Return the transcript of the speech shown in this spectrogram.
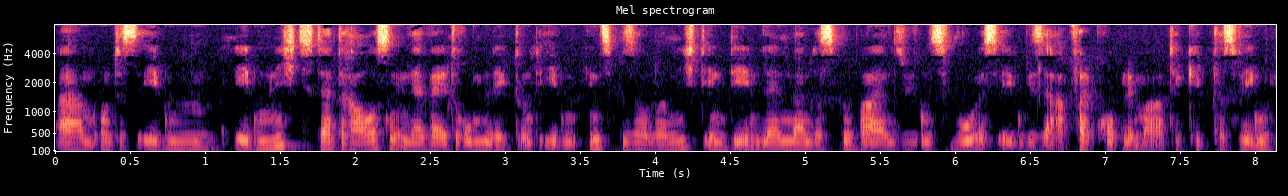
ähm, und es eben eben nicht da draußen in der Welt rumliegt und eben insbesondere nicht in den Ländern des globalen Südens, wo es eben diese Abfallproblematik gibt. Deswegen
